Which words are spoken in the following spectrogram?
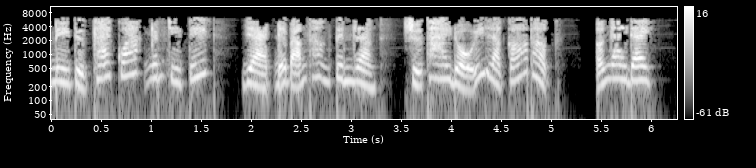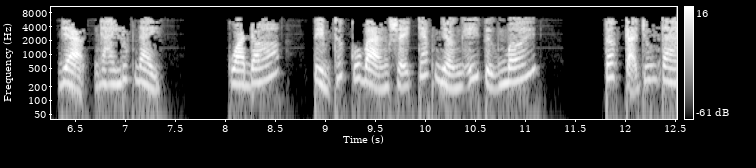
Đi từ khái quát đến chi tiết và để bản thân tin rằng sự thay đổi là có thật, ở ngay đây và ngay lúc này. Qua đó, tiềm thức của bạn sẽ chấp nhận ý tưởng mới. Tất cả chúng ta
